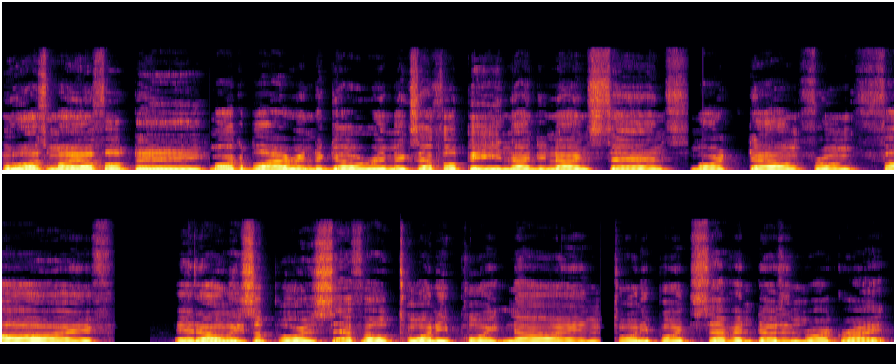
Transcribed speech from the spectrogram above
Who wants my FLP? Markiplier Indigo Remix FLP 99 cents. Marked down from 5. It only supports FL 20.9. 20.7 doesn't work right.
